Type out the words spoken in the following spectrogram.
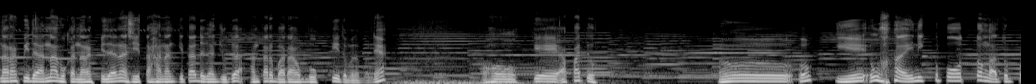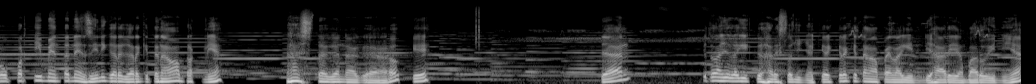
narapidana bukan narapidana sih tahanan kita dengan juga antar barang bukti teman-teman ya. Oke apa tuh? Oh oke. Wah ini kepotong nggak tuh property maintenance ini gara-gara kita nabrak nih ya. Astaga naga. Oke. Dan kita lanjut lagi ke hari selanjutnya. Kira-kira kita ngapain lagi nih di hari yang baru ini ya?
